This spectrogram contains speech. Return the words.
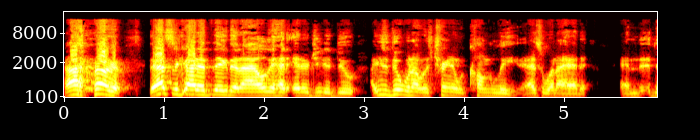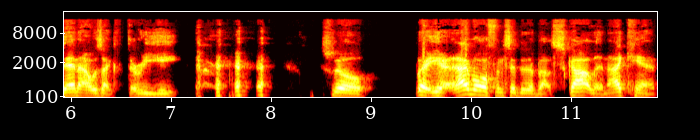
That's the kind of thing that I only had energy to do. I used to do it when I was training with Cung Le. That's when I had it. And then I was like 38. so, but yeah, I've often said that about Scotland. I can't,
